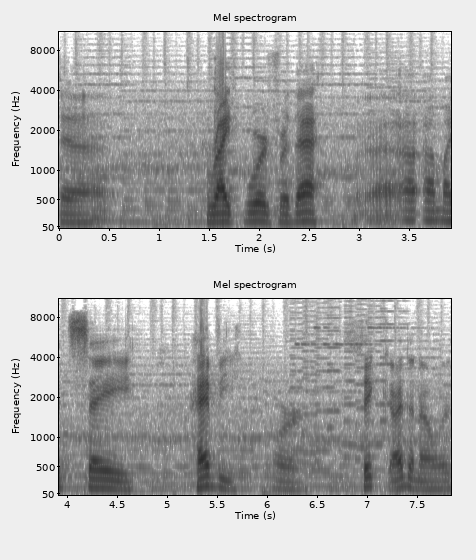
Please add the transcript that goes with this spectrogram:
the right word for that. Uh, I, I might say heavy or thick. I don't know.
